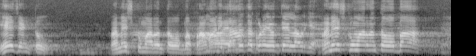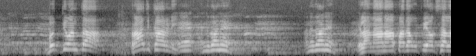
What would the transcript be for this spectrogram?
ಏಜೆಂಟು. ರಮೇಶ್ ಕುಮಾರ್ ಅಂತ ಒಬ್ಬ ಪ್ರಾಮಾಣಿಕ. ಕೂಡ ಯೋಗ್ಯ ಇಲ್ಲ ಅವ್ರಿಗೆ. ರಮೇಶ್ ಕುಮಾರ್ ಅಂತ ಒಬ್ಬ ಬುದ್ಧಿವಂತ ರಾಜಕಾರಣಿ. ಅನುದಾನೆ ಅನುದಾನೆ. ಇಲ್ಲ ನಾನು ಆ ಪದ ಉಪಯೋಗಿಸಲ್ಲ.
